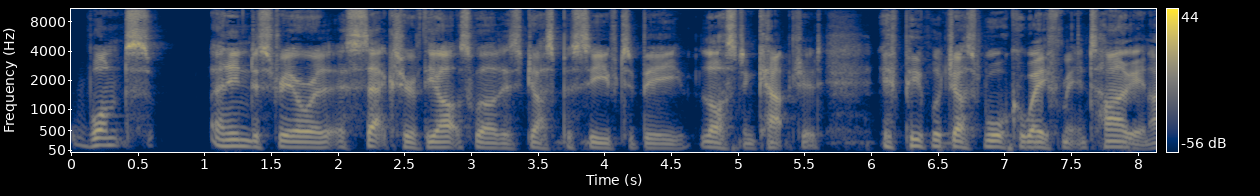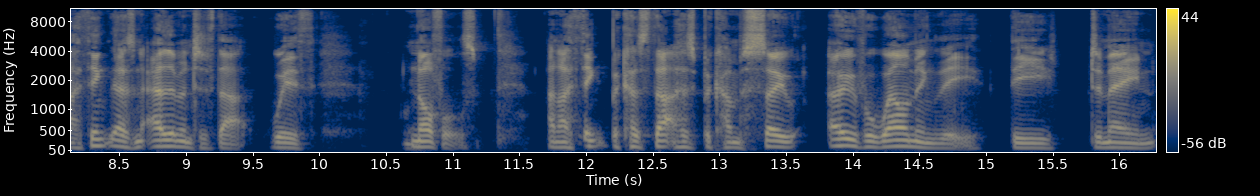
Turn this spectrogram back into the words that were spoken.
once an industry or a, a, sector of the arts world is just perceived to be lost and captured, if people just walk away from it entirely, and I think there's an element of that with novels, and I think because that has become so overwhelmingly the domain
